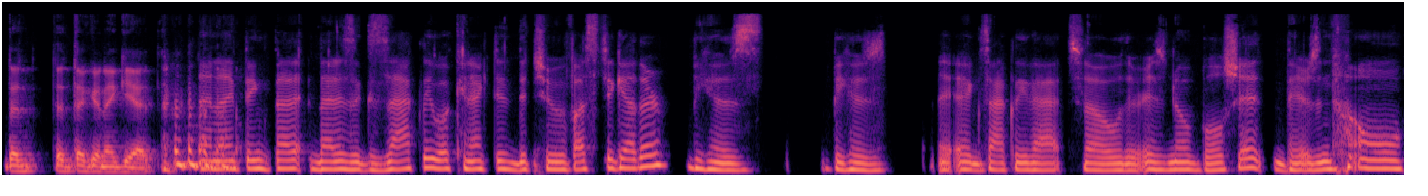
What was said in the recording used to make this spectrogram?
that that they're gonna get. and I think that that is exactly what connected the two of us together because because exactly that. So there is no bullshit. There's no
